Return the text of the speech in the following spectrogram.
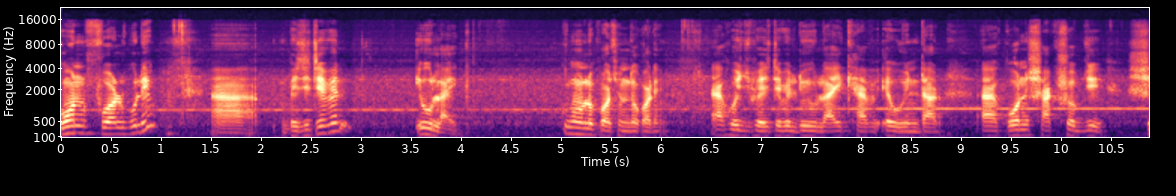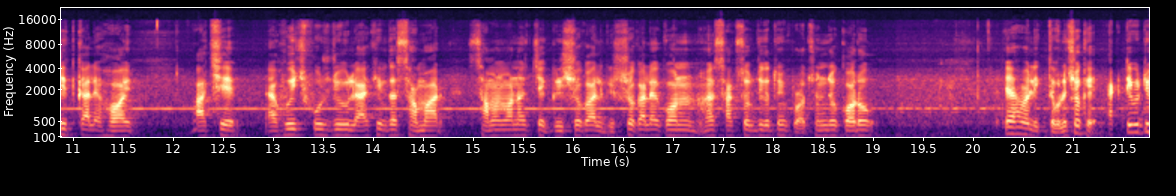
কোন ফলগুলি ভেজিটেবল ইউ লাইক কোনগুলো পছন্দ করে? Which vegetable do you like have a winter কোন শাক সবজি শীতকালে হয়, আছে? Which food do you like if the summer summer মানে হচ্ছে গ্রীষ্মকাল। গ্রীষ্মকালে কোন শাক সবজিকে তুমি পছন্দ করো? এভাবে লিখতে বলেছে। ওকে অ্যাক্টিভিটি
